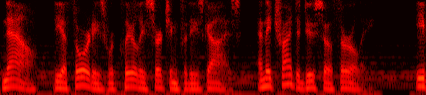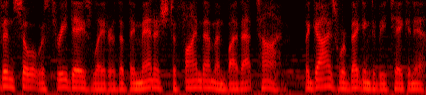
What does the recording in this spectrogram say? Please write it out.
Now, the authorities were clearly searching for these guys, and they tried to do so thoroughly. Even so it was three days later that they managed to find them and by that time, the guys were begging to be taken in.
